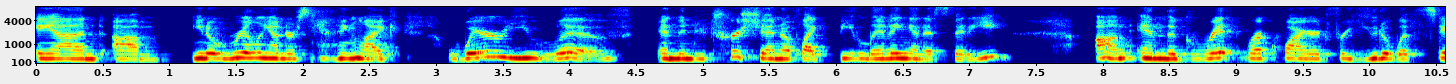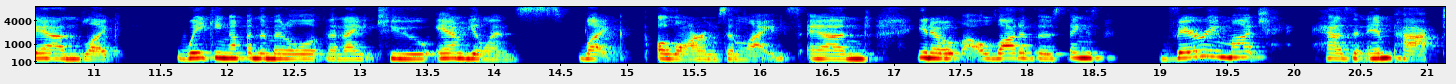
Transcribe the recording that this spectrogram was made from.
and um, you know really understanding like where you live and the nutrition of like be living in a city um, and the grit required for you to withstand like waking up in the middle of the night to ambulance like alarms and lights. And you know a lot of those things very much has an impact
